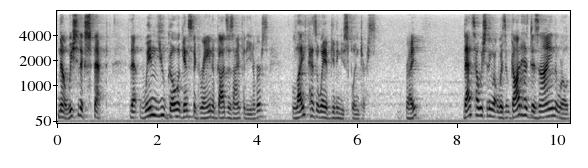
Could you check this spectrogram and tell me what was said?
No, we should expect that when you go against the grain of God's design for the universe, life has a way of giving you splinters, right? That's how we should think about wisdom. God has designed the world,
